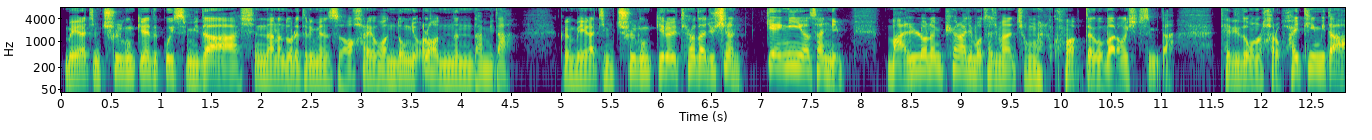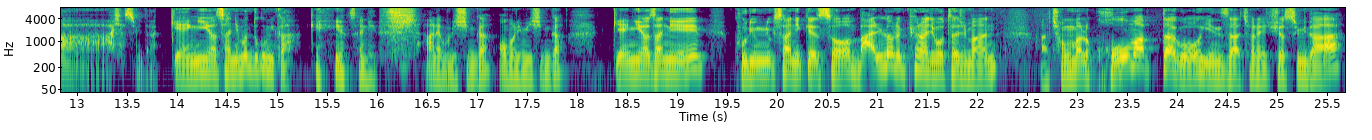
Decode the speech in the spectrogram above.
매일 아침 출근길에 듣고 있습니다. 신나는 노래 들으면서 하루의 원동력을 얻는답니다. 그리고 매일 아침 출근길을 태워다 주시는 깽이 여사님. 말로는 표현하지 못하지만 정말 고맙다고 말하고 싶습니다. 테디도 오늘 하루 화이팅입니다. 하셨습니다. 깽이 여사님은 누굽니까? 깽이 여사님. 아내분이신가? 어머님이신가? 깽이 여사님, 9664님께서 말로는 표현하지 못하지만 아, 정말로 고맙다고 인사 전해 주셨습니다.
